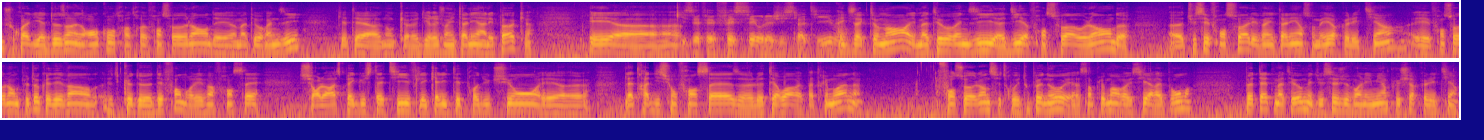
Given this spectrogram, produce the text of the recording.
je crois, il y a deux ans, une rencontre entre François Hollande et Matteo Renzi, qui était donc dirigeant italien à l'époque. Et euh, qui s'est fait fesser aux législatives. Exactement, et Matteo Renzi a dit à François Hollande euh, Tu sais François, les vins italiens sont meilleurs que les tiens. Et François Hollande, plutôt que, des vins, que de défendre les vins français sur leur aspect gustatif, les qualités de production et euh, la tradition française, le terroir et patrimoine, François Hollande s'est trouvé tout penaud et a simplement réussi à répondre Peut-être Matteo, mais tu sais, je vends les miens plus cher que les tiens.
